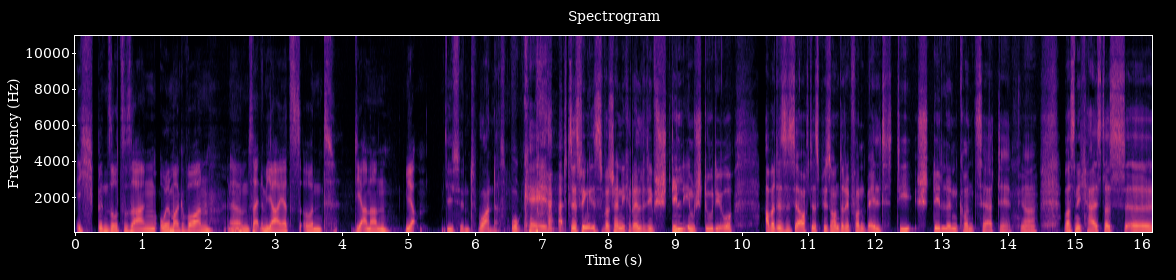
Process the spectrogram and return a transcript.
Ich bin sozusagen Ulmer geworden, ähm, seit einem Jahr jetzt. Und die anderen, ja, Die sind woanders. Okay, deswegen ist es wahrscheinlich relativ still im Studio. Aber das ist ja auch das Besondere von Welt, die stillen Konzerte. Ja. Was nicht heißt, dass äh,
